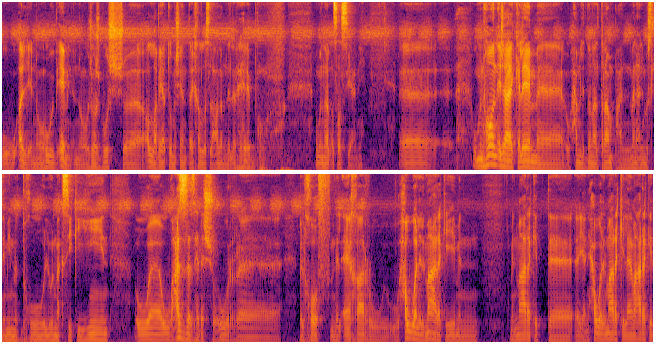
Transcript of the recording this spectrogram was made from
وقال لي إنه هو بيامن إنه جورج بوش آه، الله بعته مشان يخلص العالم من الإرهاب ومن هالقصص يعني. آه، ومن هون اجى كلام آه، وحملة دونالد ترامب عن منع المسلمين من الدخول والمكسيكيين وعزز هذا الشعور بالخوف من الآخر وحول المعركة من من معركة آه، يعني حول المعركة إلى معركة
